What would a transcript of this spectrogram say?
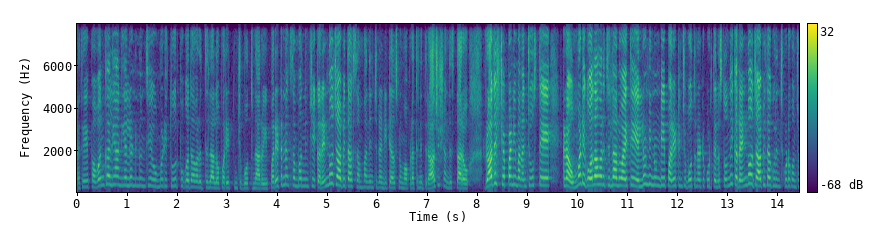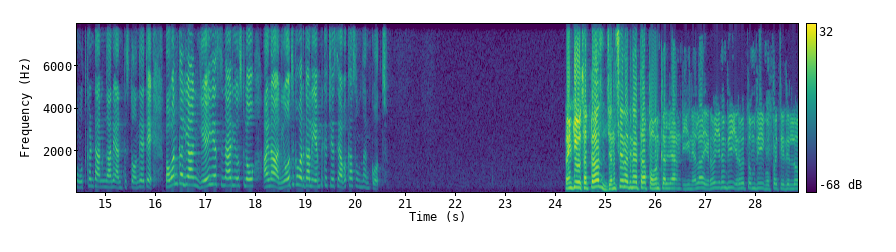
అయితే పవన్ కళ్యాణ్ ఎల్లుండి నుంచి ఉమ్మడి తూర్పు గోదావరి జిల్లాలో పర్యటించబోతున్నారు. ఈ పర్యటనకు సంబంధించి ఇక రెండో జాబితాకు సంబంధించిన డీటెయిల్స్ను మా ప్రతినిధి రాజేష్ అందిస్తారు. రాజేష్ చెప్పండి. మనం చూస్తే ఇక్కడ ఉమ్మడి గోదావరి జిల్లాలో అయితే ఎల్లుండి నుండి పర్యటించబోతున్నట్టు కూడా తెలుస్తుంది. ఇక రెండో జాబితా గురించి కూడా కొంచెం ఉత్కంఠంగానే అనిపిస్తోంది. అయితే పవన్ కళ్యాణ్ ఏ ఏ సినారియోస్లో ఆయన నియోజకవర్గాలు ఎంపిక చేసే అవకాశం ఉందనుకోవచ్చు? థ్యాంక్ యూ సత్తా జనసేన అధినేత పవన్ కళ్యాణ్ ఈ నెల ఇరవై ఎనిమిది ఇరవై తొమ్మిది ముప్పై తేదీల్లో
